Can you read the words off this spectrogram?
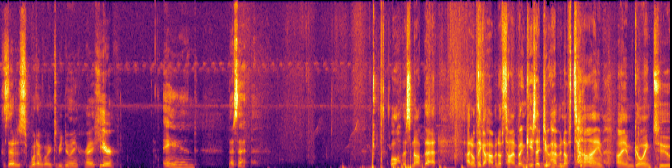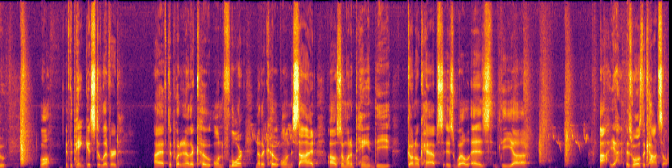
because that is what I'm going to be doing right here. And that's that. Well, that's not that. I don't think I have enough time, but in case I do have enough time, I am going to, well, if the paint gets delivered, I have to put another coat on the floor, another coat on the side. I also want to paint the gunnel caps as well as the, uh, ah yeah, as well as the console.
